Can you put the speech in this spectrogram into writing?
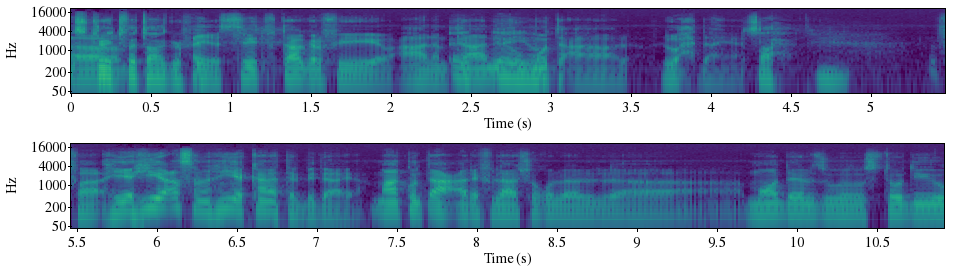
آه، street photography اي street photography عالم أي- ثاني أيوة. ومتعة لوحدها يعني. صح. فهي هي أصلا هي كانت البداية. ما كنت أعرف لا شغل ال models واستوديو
